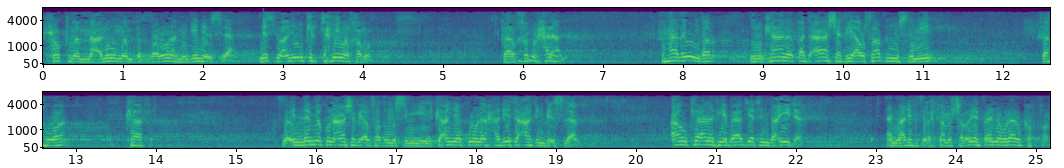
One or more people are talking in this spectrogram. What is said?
حكما معلوما بالضرورة من دين الإسلام مثل أن ينكر تحريم الخمر. قال الخمر حلال. فهذا ينظر إن كان قد عاش في أوساط المسلمين فهو كافر. وإن لم يكن عاش في أوساط المسلمين كأن يكون حديث عهد بإسلام أو كان في بادية بعيدة عن معرفة الأحكام الشرعية فإنه لا يكفر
